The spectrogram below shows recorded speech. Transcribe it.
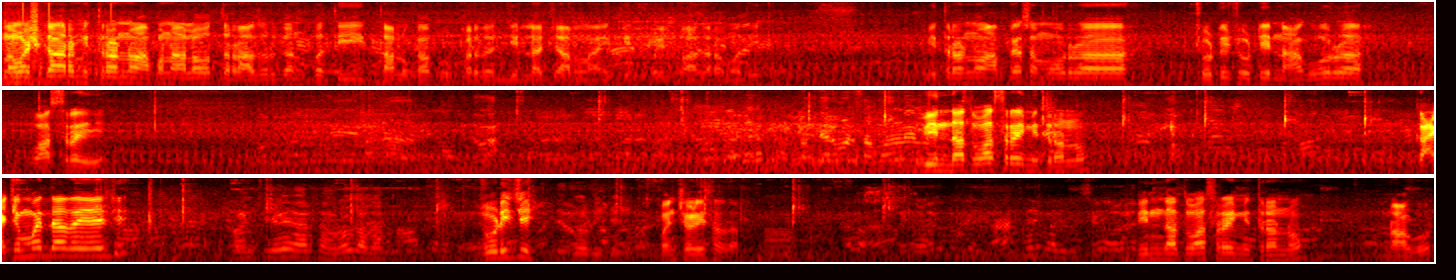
नमस्कार मित्रांनो आपण आलो आहोत राजूर गणपती तालुका भोकरदन जिल्हा जालना येथील बैल बाजारामध्ये. मित्रांनो आपल्यासमोर छोटे छोटे नागोर वासरं आहे. बिंदात वासरं आहे मित्रांनो. काय किंमत दादा याची? हजार दादा जोडीची? जोडीचे. पंचेचाळीस हजार. बिंदात वासर आहे मित्रांनो नागोर.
